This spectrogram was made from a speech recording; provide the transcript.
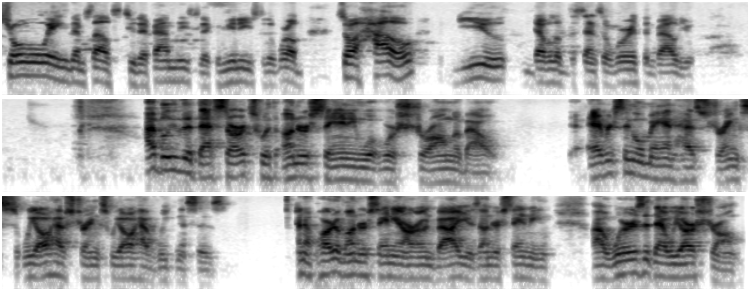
showing themselves to their families, to their communities, to the world. So how do you develop the sense of worth and value? I believe that that starts with understanding what we're strong about. Every single man has strengths. We all have strengths. We all have weaknesses. And a part of understanding our own value is understanding uh, where is it that we are strong?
